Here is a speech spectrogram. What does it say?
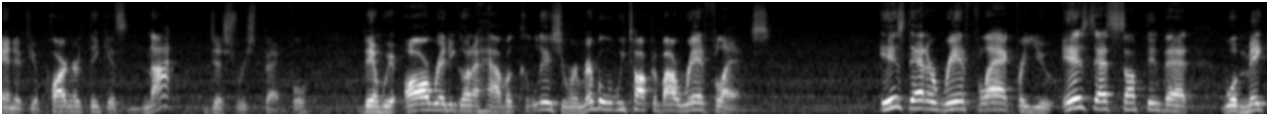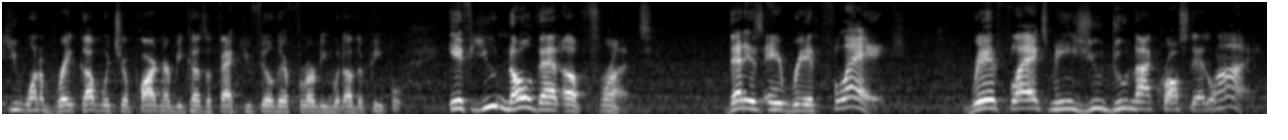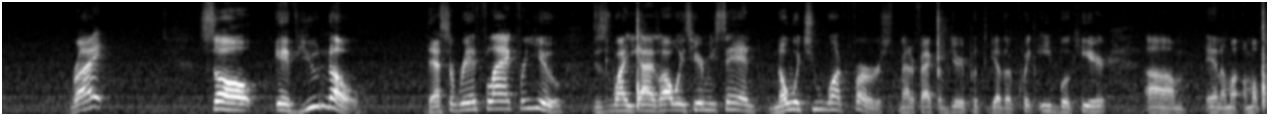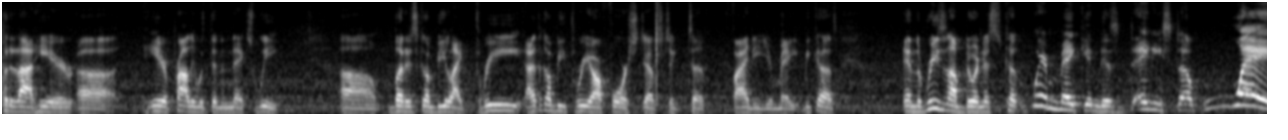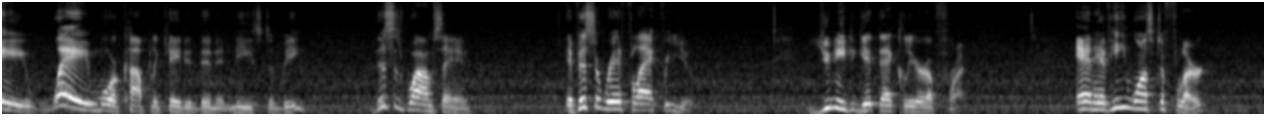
And if your partner think it's not disrespectful, then we're already going to have a collision. Remember when we talked about red flags? Is that a red flag for you? Is that something that will make you want to break up with your partner because of the fact you feel they're flirting with other people? If you know that up front, that is a red flag. Red flags means you do not cross that line, right? So if you know that's a red flag for you, this is why you guys always hear me saying, know what you want first. Matter of fact, I'm to put together a quick ebook here, um, and I'm, I'm to put it out here, uh, here probably within the next week. Uh, but it's to be like three, I think it'll be three or four steps to, to finding your mate because and the reason I'm doing this is because we're making this dating stuff way, way more complicated than it needs to be. This is why I'm saying, if it's a red flag for you, you need to get that clear up front. And if he wants to flirt,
